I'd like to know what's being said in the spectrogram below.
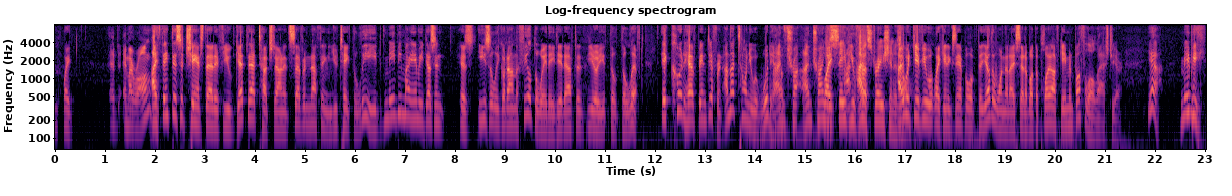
like Am am I wrong? I think there's a chance that if you get that touchdown at seven nothing, and you take the lead. Maybe Miami doesn't as easily go down the field the way they did after you know you- the, the lift. It could have been different. I'm not telling you it would have. I'm try- I'm trying Like, to save you I- I- frustration. I all. would give you like an example of the other one that I said about the playoff game in Buffalo last year. Yeah, maybe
